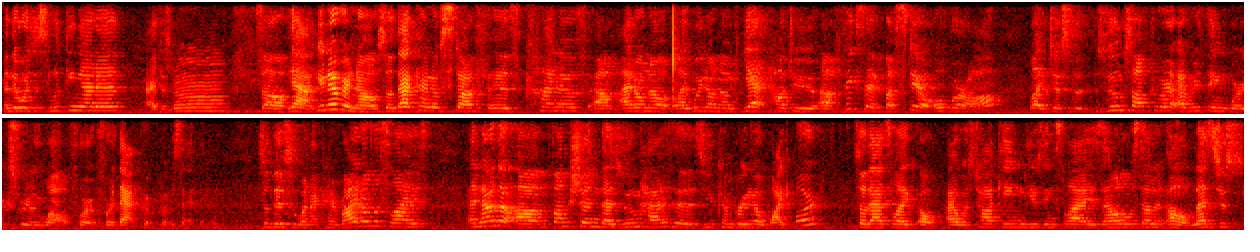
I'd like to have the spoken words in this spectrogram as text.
and they were just looking at it. I just, mm. so yeah, you never know. So that kind of stuff is kind of, um, I don't know, like we don't know yet how to uh, fix it, but still overall, like just the Zoom software, everything works really well for, for that purpose, I think. So this is when I can write on the slides. Another um, function that Zoom has is you can bring a whiteboard. So that's like, oh, I was talking using slides, and all of a sudden, oh, let's just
